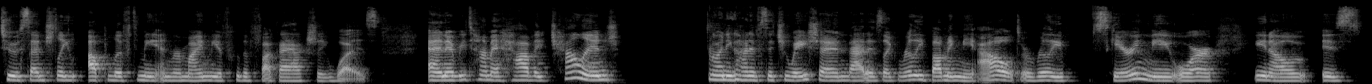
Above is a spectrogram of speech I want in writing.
to essentially uplift me and remind me of who the fuck I actually was. And every time I have a challenge, or any kind of situation that is like really bumming me out or really scaring me or you know is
